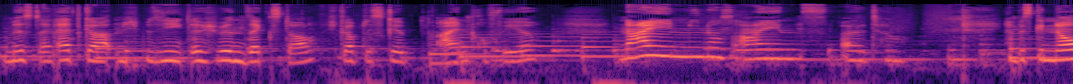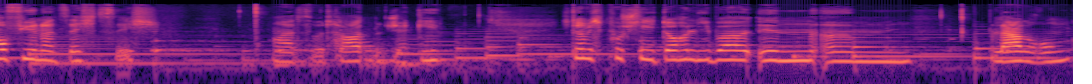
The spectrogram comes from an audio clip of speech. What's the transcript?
Mist, ein Edgar hat mich besiegt. Ich bin Sechster. Ich glaube, das gibt ein Trophäe. Nein, minus eins, Alter. Ich habe jetzt genau 460. Ah, das wird hart mit Jackie. Ich glaube, ich pushe die doch lieber in ähm, Belagerung.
